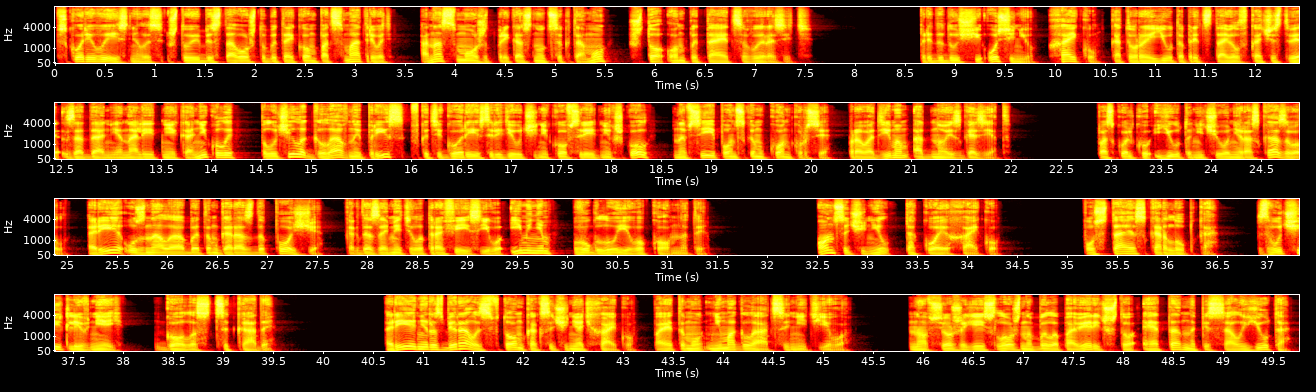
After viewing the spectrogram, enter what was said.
Вскоре выяснилось, что и без того, чтобы тайком подсматривать, она сможет прикоснуться к тому, что он пытается выразить. Предыдущей осенью Хайку, которое Юта представил в качестве задания на летние каникулы, получила главный приз в категории среди учеников средних школ на всеяпонском конкурсе, проводимом одной из газет. Поскольку Юта ничего не рассказывал, Рия узнала об этом гораздо позже, когда заметила трофей с его именем в углу его комнаты. Он сочинил такое хайку. «Пустая скорлупка. Звучит ли в ней голос цикады?» Рия не разбиралась в том, как сочинять хайку, поэтому не могла оценить его. Но все же ей сложно было поверить, что это написал Юта.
